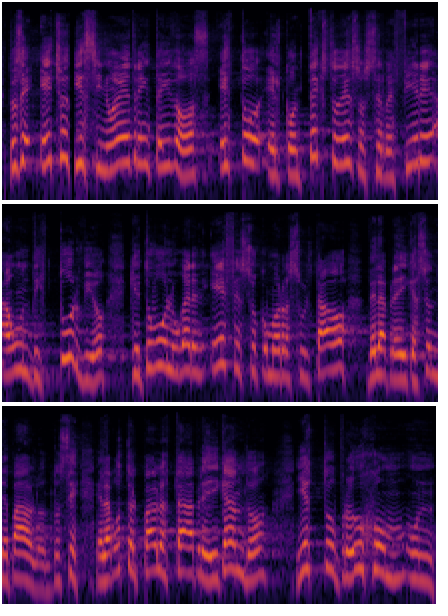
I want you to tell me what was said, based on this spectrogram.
Entonces, Hechos 19:32, esto, el contexto de eso se refiere a un disturbio que tuvo lugar en Éfeso como resultado de la predicación de Pablo. Entonces, el apóstol Pablo estaba predicando y esto produjo un,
